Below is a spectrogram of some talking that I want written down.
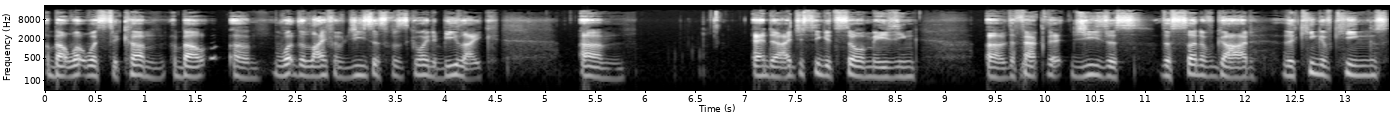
about what was to come, about um, what the life of Jesus was going to be like. Um, and uh, I just think it's so amazing uh, the fact that Jesus, the Son of God, the King of Kings,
